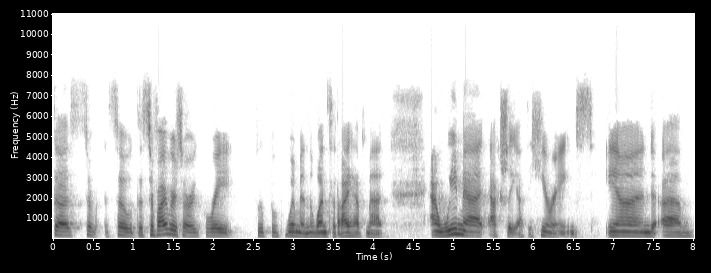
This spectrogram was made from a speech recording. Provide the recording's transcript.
the so the survivors are a great group of women, the ones that I have met, and we met actually at the hearings. And um,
